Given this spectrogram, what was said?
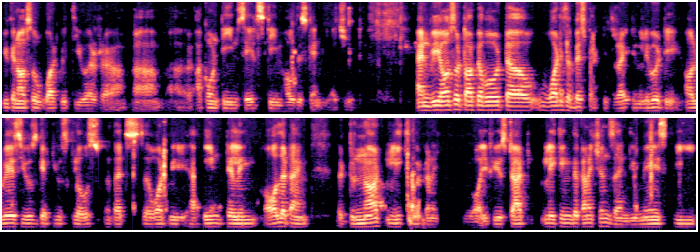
You can also work with your uh, um, uh, account team sales team how this can be achieved. And we also talked about uh, what is the best practice right in liberty? Always use get use close. That's what we have been telling all the time. Do not leak your connection if you start leaking the connections and you may see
